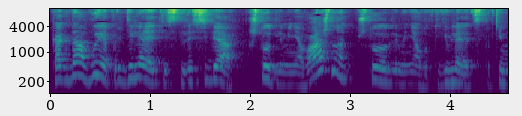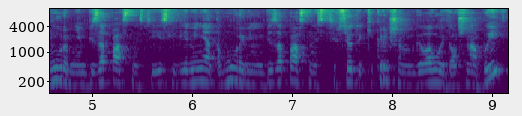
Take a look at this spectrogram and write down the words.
Когда вы определяетесь для себя, что для меня важно, что для меня вот является таким уровнем безопасности, если для меня там уровень безопасности все-таки крыша над головой должна быть,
